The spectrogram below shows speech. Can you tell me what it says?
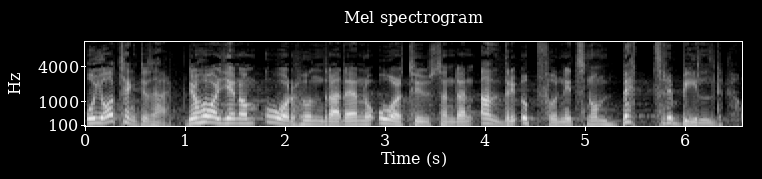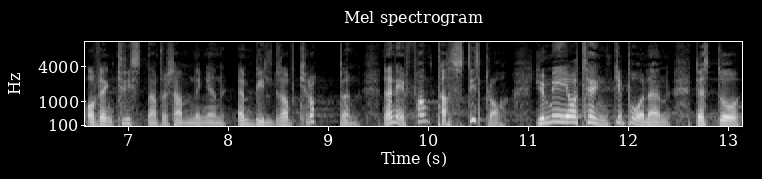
och jag tänker så här, det har genom århundraden och årtusenden aldrig uppfunnits någon bättre bild av den kristna församlingen än bilden av kroppen. Den är fantastiskt bra. Ju mer jag tänker på den, desto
